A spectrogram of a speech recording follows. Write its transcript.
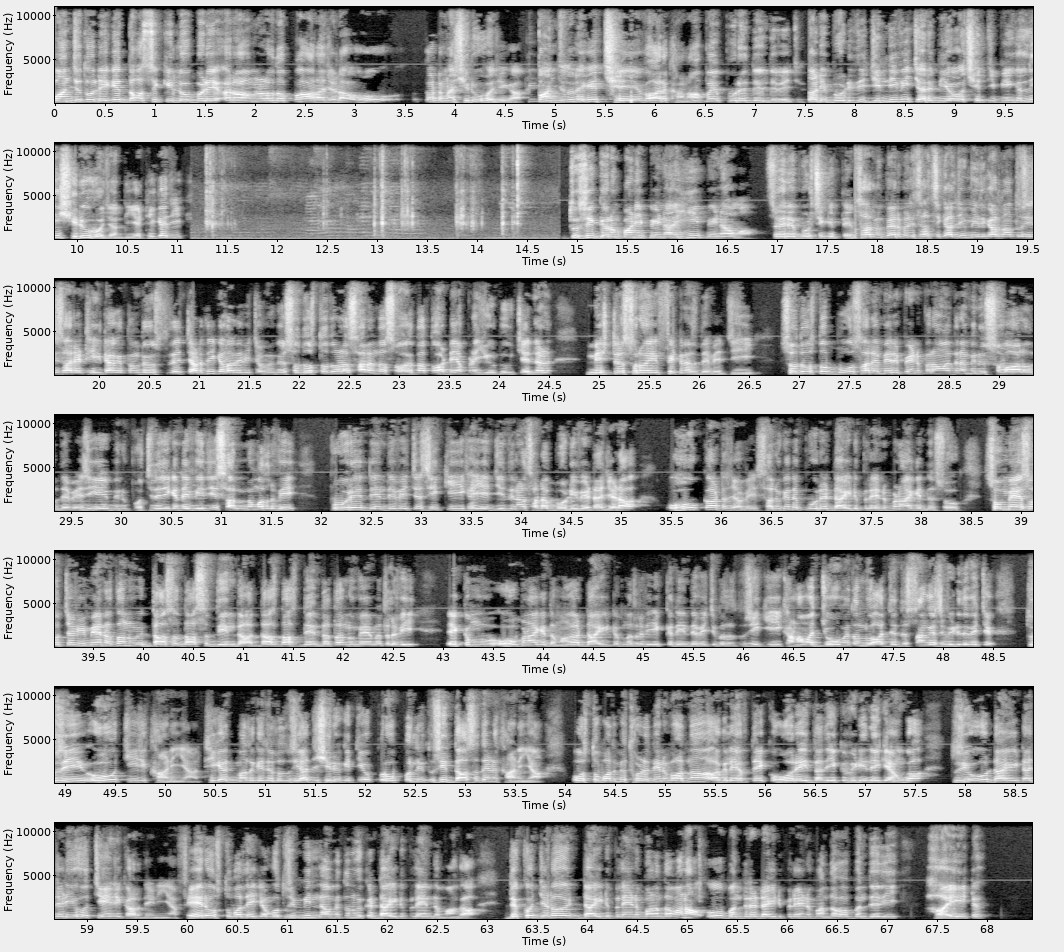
5 ਤੋਂ ਲੈ ਕੇ 10 ਕਿਲੋ ਬੜੇ ਆਰਾਮ ਨਾਲ ਉਹਦਾ ਭਾਰ ਆ ਜਿਹੜਾ, ਉਹ ਘਟਣਾ ਸ਼ੁਰੂ ਹੋ ਜਾਏਗਾ। 5 ਤੋਂ ਲੈ ਕੇ 6 ਵਾਰ ਖਾਣਾ ਪਏ ਪੂਰੇ ਦਿਨ ਦੇ ਵਿੱਚ। ਤੁਹਾਡੀ ਬੋਡੀ ਦੀ ਜਿੰਨੀ ਵੀ ਚਰਬੀ ਆ, ਉਹ ਛੇਤੀ ਪਿਘਲਣੀ ਸ਼ੁਰੂ ਹੋ ਜਾਂਦੀ ਹੈ, ਠੀਕ ਹੈ ਜੀ? ਤੁਸੀਂ ਗਰਮ ਪਾਣੀ ਪੀਣਾ ਹੀ ਪੀਣਾ ਵਾ, ਸਵੇਰੇ ਬੁਰਸ਼ ਕੀਤੇ ਸਾਰਿਆਂ ਨੂੰ ਪਿਆਰ ਭਰੀ ਸਤਿ ਸ਼੍ਰੀ ਅਕਾਲ ਜੀ, ਉਮੀਦ ਕਰਦਾ ਤੁਸੀਂ ਸਾਰੇ ਠੀਕ ਠਾਕ, ਤੰਦਰੁਸਤ ਤੇ ਚੜ੍ਹਦੀ ਕਲਾ ਦੇ ਵਿੱਚ ਹੋਵੋਗੇ। ਸੋ ਦੋਸਤੋ, ਤੁਹਾਡਾ ਸਾਰਿਆਂ ਦਾ ਸਵਾਗਤ ਆ, ਤੁਹਾਡੇ ਆਪਣੇ YouTube channel mister Saroye fitness ਦੇ ਵਿੱਚ ਜੀ। ਸੋ ਦੋਸਤੋ, ਬਹੁਤ ਸਾਰੇ ਮੇਰੇ ਭੈਣ ਭਰਾਵਾਂ ਦੇ ਨਾ ਮੈਨੂੰ ਸਵਾਲ ਹੁੰਦੇ ਪਏ ਸੀਗੇ, ਮੈਨੂੰ ਪੁੱਛਦੇ ਸੀ, ਕਹਿੰਦੇ ਵੀਰ ਜੀ, ਸਾਨੂੰ ਨਾ ਮਤਲਬ ਵੀ ਪੂਰੇ ਦਿਨ ਦੇ ਵਿੱਚ ਅਸੀਂ ਕੀ ਖਾਈਏ ਜਿਹਦੇ ਨਾਲ ਸਾਡਾ ਬੋਡੀ weight ਆ ਜਿਹੜਾ, ਉਹ ਘਟ ਜਾਵੇ। ਸਾਨੂੰ ਕਹਿੰਦੇ ਪੂਰੇ ਡਾਈਟ ਪਲਾਨ ਬਣਾ ਕੇ ਦੱਸੋ। ਸੋ ਮੈਂ ਸੋਚਿਆ ਵੀ ਮੈਂ ਨਾ ਤੁਹਾਨੂੰ 10 10 ਦਿਨ ਦਾ 10 10 ਦਿਨ ਦਾ ਤੁਹਾਨੂੰ ਮੈਂ ਮਤਲਬ ਵੀ ਇੱਕ ਉਹ ਬਣਾ ਕੇ ਦਵਾਂਗਾ ਡਾਈਟ ਮਤਲਬ ਇੱਕ ਦਿਨ ਦੇ ਵਿੱਚ ਮਤਲਬ ਤੁਸੀਂ ਕੀ ਖਾਣਾ ਵਾ, ਜੋ ਮੈਂ ਤੁਹਾਨੂੰ ਅੱਜ ਦੱਸਾਂਗਾ ਇਸ ਵੀਡੀਓ ਦੇ ਵਿੱਚ, ਤੁਸੀਂ ਉਹ ਚੀਜ਼ ਖਾਣੀ ਆ, ਠੀਕ ਹੈ ਮਤਲਬ ਕਿ ਜਦੋਂ ਤੁਸੀਂ ਅੱਜ ਸ਼ੁਰੂ ਕੀਤੀ, ਉਹ ਪ੍ਰੋਪਰਲੀ ਤੁਸੀਂ 10 ਦਿਨ ਖਾਣੀ ਆ। ਉਸ ਤੋਂ ਬਾਅਦ ਮੈਂ ਥੋੜੇ ਦਿਨ ਬਾਅਦ ਨਾ ਅਗਲੇ ਹਫ਼ਤੇ ਇੱਕ ਹੋਰ ਇਦਾਂ ਦੀ ਇੱਕ ਵੀਡੀਓ ਲੈ ਕੇ ਆਉਂਗਾ ਤੁਸੀਂ ਉਹ ਡਾਈਟ ਆ ਜਿਹੜੀ ਉਹ ਚੇਂਜ ਕਰ ਦੇਣੀ ਆ। ਫਿਰ ਉਸ ਤੋਂ ਬਾਅਦ ਲੈ ਕੇ ਆਉਂਗਾ ਤੁਸੀਂ ਮਹੀਨਾ ਮੈਂ ਤੁਹਾਨੂੰ ਇੱਕ ਡਾਈਟ ਪਲਾਨ ਦਵਾਂਗਾ। ਦੇਖੋ ਜਿਹੜਾ ਡਾਈਟ ਪਲਾਨ ਬਣਦਾ ਵਾ ਨਾ, ਉਹ ਬੰਦੇ ਦਾ ਡਾਈਟ ਪਲਾਨ ਬਣਦਾ ਵਾ, ਬੰਦੇ ਦੀ ਹਾਈਟ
